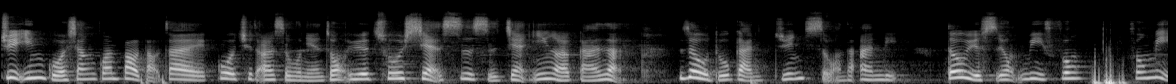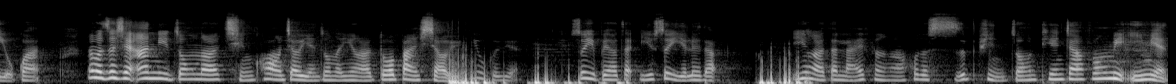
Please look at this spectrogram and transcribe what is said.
据英国相关报道，在过去的二十五年中，约出现四十件婴儿感染肉毒杆菌死亡的案例，都与食用蜜蜂蜂蜜有关。那么这些案例中呢，情况较严重的婴儿多半小于六个月，所以不要在一岁以内的婴儿的奶粉啊或者食品中添加蜂蜜，以免。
